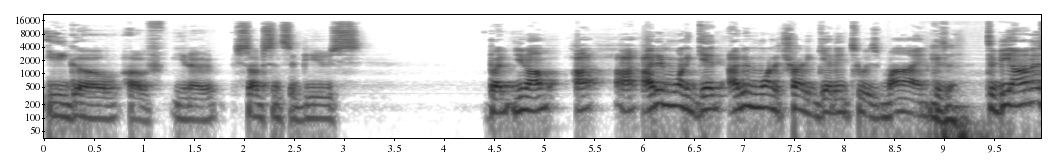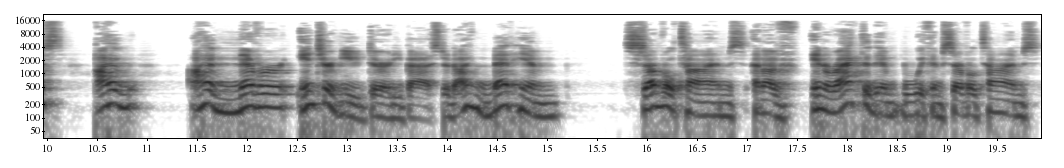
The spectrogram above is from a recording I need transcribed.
ego, of, you know, substance abuse. But, you know, I, I, I didn't want to get, I didn't want to try to get into his mind because, mm-hmm. to be honest, I have, I have never interviewed Dirty Bastard. I've met him several times and I've interacted him with him several times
